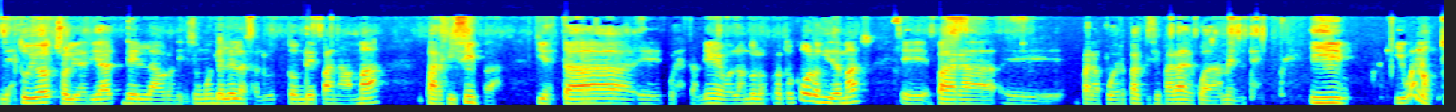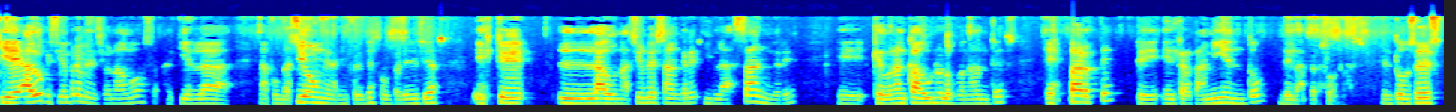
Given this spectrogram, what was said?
el estudio Solidaridad de la Organización Mundial de la Salud, donde Panamá participa y está eh, pues también evaluando los protocolos y demás eh, para, eh, para poder participar adecuadamente. Y, y, bueno, y algo que siempre mencionamos aquí en la, la fundación, en las diferentes conferencias, es que la donación de sangre y la sangre eh, que donan cada uno de los donantes es parte del tratamiento de las personas. Entonces,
